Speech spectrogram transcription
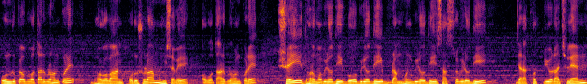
কোন রূপে অবতার গ্রহণ করে? ভগবান পরশুরাম হিসেবে অবতার গ্রহণ করে সেই ধর্মবিরোধী গো বিরোধী ব্রাহ্মণ বিরোধী শাস্ত্র বিরোধী যারা ক্ষত্রিয়রা ছিলেন,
